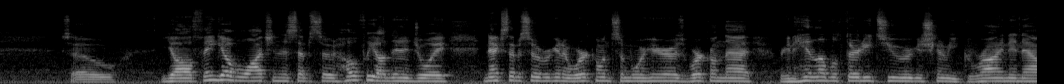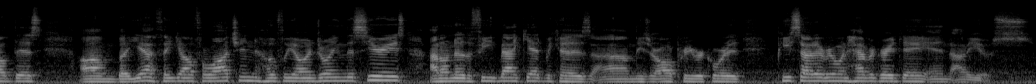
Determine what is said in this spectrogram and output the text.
So, y'all, thank y'all for watching this episode. Hopefully, y'all did enjoy. Next episode, we're gonna work on some more heroes. Work on that. We're gonna hit level 32. We're just gonna be grinding out this. Um, but yeah, thank y'all for watching. Hopefully, y'all enjoying this series. I don't know the feedback yet because um, these are all pre-recorded. Peace out, everyone. Have a great day and adios.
